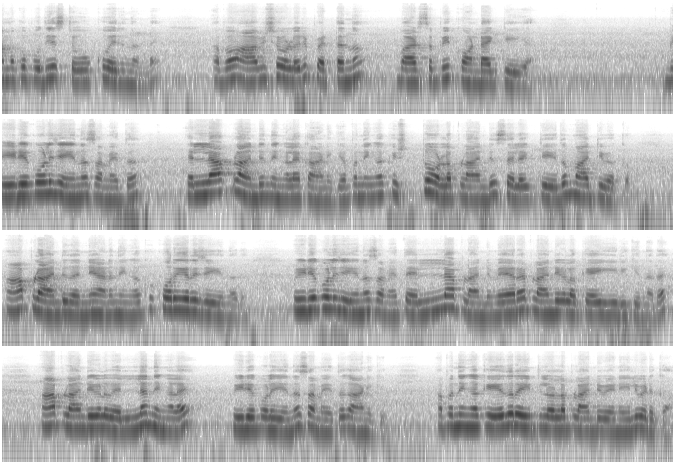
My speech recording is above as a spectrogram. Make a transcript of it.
നമുക്ക് പുതിയ സ്റ്റോക്ക് വരുന്നുണ്ട്. അപ്പോൾ ആവശ്യമുള്ളവർ പെട്ടെന്ന് വാട്സപ്പിൽ കോൺടാക്റ്റ് ചെയ്യുക. വീഡിയോ കോൾ ചെയ്യുന്ന സമയത്ത് എല്ലാ പ്ലാന്റും നിങ്ങളെ കാണിക്കും. അപ്പോൾ നിങ്ങൾക്ക് ഇഷ്ടമുള്ള പ്ലാന്റ് സെലക്ട് ചെയ്ത് മാറ്റി വെക്കും ആ പ്ലാന്റ് തന്നെയാണ് നിങ്ങൾക്ക് കൊറിയർ ചെയ്യുന്നത്. വീഡിയോ കോൾ ചെയ്യുന്ന സമയത്ത് എല്ലാ പ്ലാന്റും വേറെ പ്ലാന്റുകളൊക്കെ ആയി ഇരിക്കുന്നത്. ആ പ്ലാന്റുകളും എല്ലാം നിങ്ങളെ വീഡിയോ കോൾ ചെയ്യുന്ന സമയത്ത് കാണിക്കും. അപ്പോൾ നിങ്ങൾക്ക് ഏത് റേറ്റിലുള്ള പ്ലാന്റ് വേണമെങ്കിലും എടുക്കാം.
